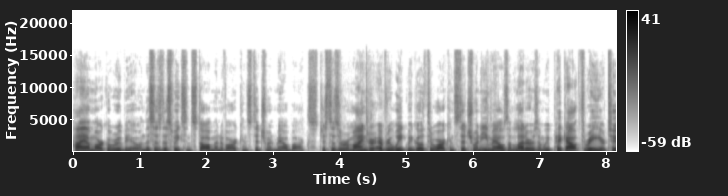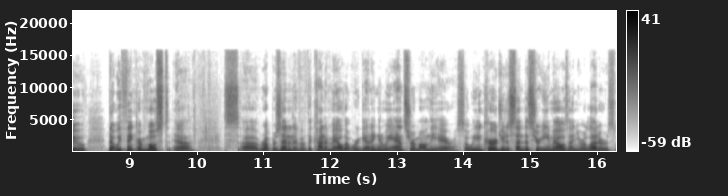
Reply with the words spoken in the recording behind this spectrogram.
Hi, I'm Marco Rubio, and this is this week's installment of our constituent mailbox. Just as a reminder, every week we go through our constituent emails and letters and we pick out three or two that we think are most uh, uh, representative of the kind of mail that we're getting and we answer them on the air. So we encourage you to send us your emails and your letters,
